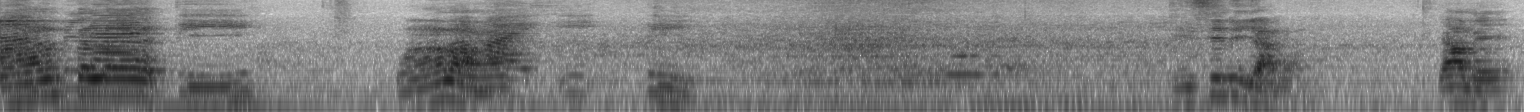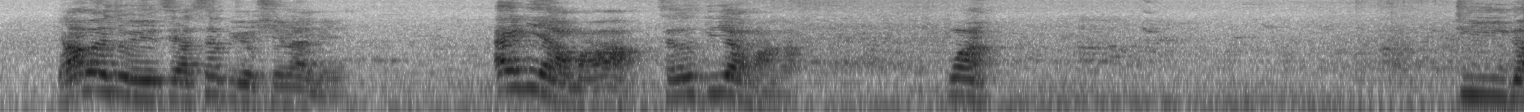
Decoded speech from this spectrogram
1 plus d 1 1 by by E D ဒီစစ်တွေရမယ်ရမယ်ရမယ်ဆိုရင်ဆရာဆက်ပြီးတော့ရှင်းလိုက်မယ်အဲ့ဒီနေရာမှာဆရာတို့သိရမှာက1 t က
